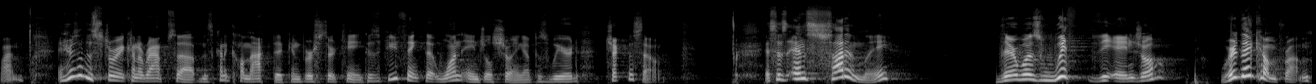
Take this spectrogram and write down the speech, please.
Right? And here's how the story kind of wraps up. It's kind of climactic in verse 13. Because if you think that one angel showing up is weird, check this out. It says, And suddenly there was with the angel, where'd they come from?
